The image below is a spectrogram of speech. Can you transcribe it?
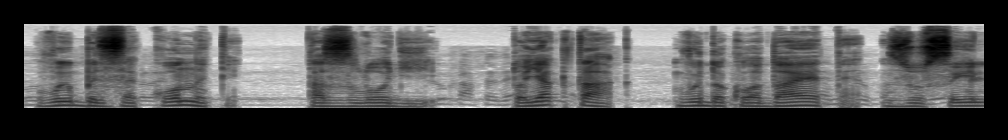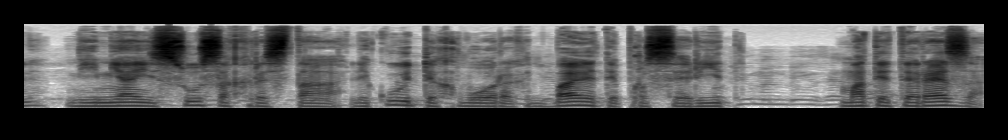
ви беззаконники та злодії. То як так? Ви докладаєте зусиль в ім'я Ісуса Христа, лікуєте хворих, дбаєте про сиріт. Мати Тереза,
